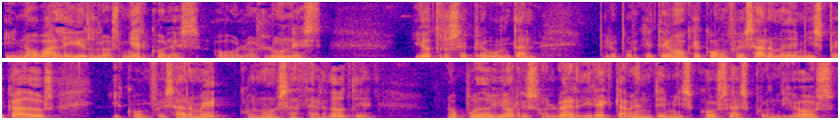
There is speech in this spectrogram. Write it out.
y no vale ir los miércoles o los lunes? Y otros se preguntan, ¿pero por qué tengo que confesarme de mis pecados y confesarme con un sacerdote. ¿No puedo yo resolver directamente mis cosas con Dios?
